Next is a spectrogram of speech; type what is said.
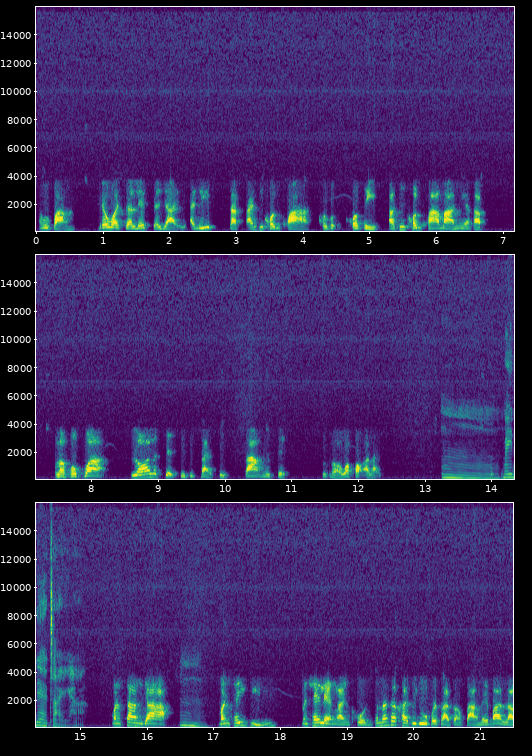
ท่านผู้ฟังไม่ว่าจะเล็กจะใหญ่ อันนี้จากการที่ค้นคว้าคนคนสี่อันที่ค้นคว้ามาเนี่ยครับ เราพบว่าร้อยละเจ็ดสิบถึงแปดสิบสร้างไม่เสร็จคุณหมอว่าเพราะอะไร อืม ไม่แน่ใจค่ะ มันสร้างยาก อืม มันใช้หิน มันใช้แรงงานคน เพราะฉะนั้นถ้าใครไปดูปราสาทต่างๆ ในบ้านเรา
